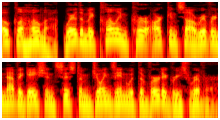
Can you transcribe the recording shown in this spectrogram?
Oklahoma, where the McClellan-Kerr Arkansas River navigation system joins in with the Verdigris River.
